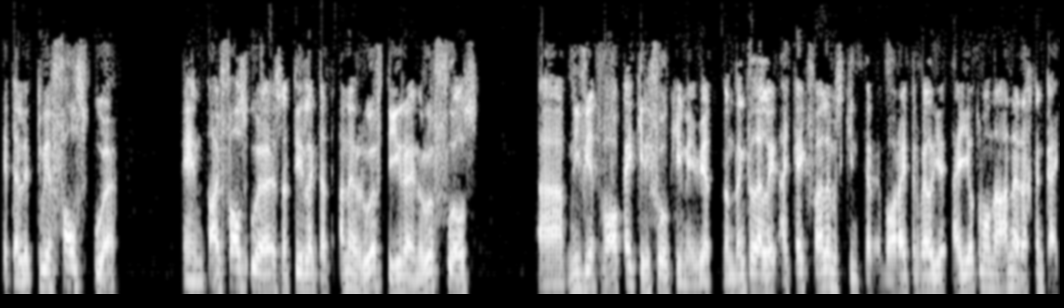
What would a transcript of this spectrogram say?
het hulle twee valsoë. En daai valsoë is natuurlik dat ander roofdiere en roofvoëls uh nie weet waar kyk hierdie voeltjie nie, weet. Dan dink hulle hy kyk vir hulle miskien ter, waar hy terwyl jy, hy heeltemal na 'n ander rigting kyk.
